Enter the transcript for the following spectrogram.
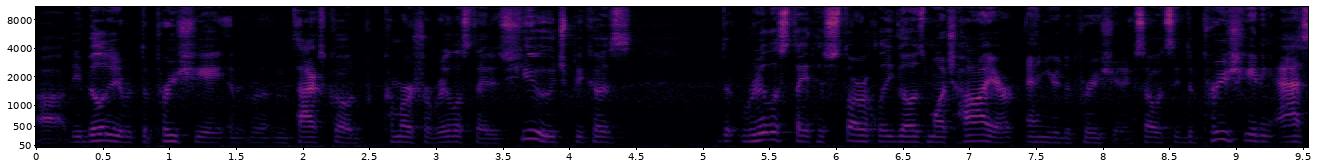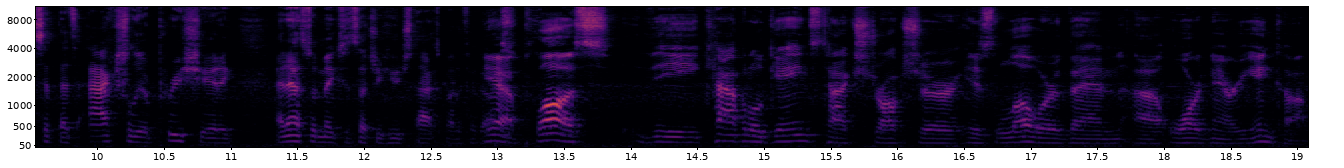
uh, the ability to depreciate in, in tax code commercial real estate is huge because the real estate historically goes much higher and you're depreciating. So it's a depreciating asset that's actually appreciating, and that's what makes it such a huge tax benefit. Yeah. Plus, the capital gains tax structure is lower than uh, ordinary income.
